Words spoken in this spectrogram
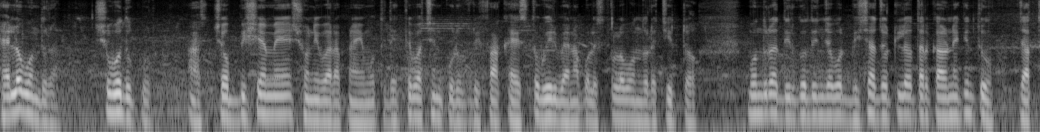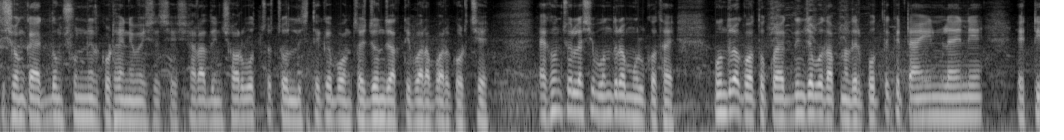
হ্যালো বন্ধুরা শুভ দুপুর। আজ চব্বিশে মে, শনিবার আপনার এই মুহূর্তে দেখতে পাচ্ছেন পুরোপুরি ফাঁকা স্থবির বেনাপোল স্থলবন্দরের চিত্র। বন্ধুরা, দীর্ঘদিন যাবৎ ভিসা জটিলতার কারণে কিন্তু যাত্রী সংখ্যা একদম শূন্যের কোঠায় নেমে এসেছে। সারাদিন সর্বোচ্চ চল্লিশ থেকে পঞ্চাশ জন যাত্রী পারাপার করছে। এখন চলে আসি বন্ধুরা মূল কথায়। বন্ধুরা, গত কয়েকদিন যাবৎ আপনাদের প্রত্যেকের টাইম লাইনে একটি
